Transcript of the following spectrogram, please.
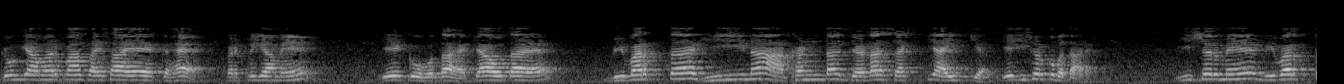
क्योंकि हमारे पास ऐसा एक है, प्रक्रिया में एक होता है। क्या होता है? विवर्त हीन अखंड जड़ शक्ति ऐक्य। ये ईश्वर को बता रहे ईश्वर में विवर्त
